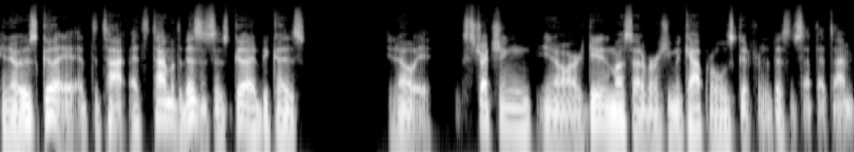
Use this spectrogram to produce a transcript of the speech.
you know, it was good at the time. At the time of the business, it was good because you know, it, stretching, you know, or getting the most out of our human capital was good for the business at that time.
